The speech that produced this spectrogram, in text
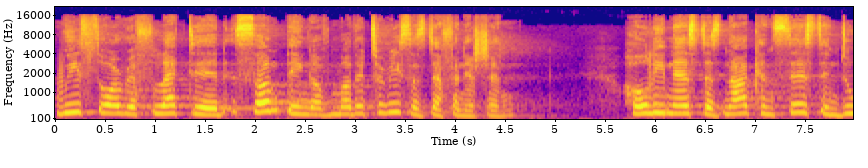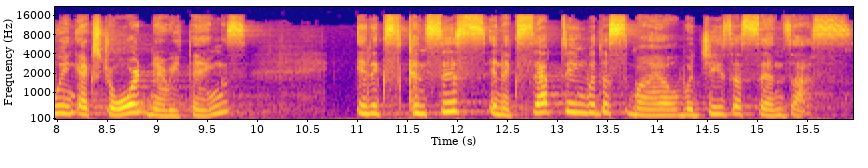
we saw reflected something of Mother Teresa's definition. Holiness does not consist in doing extraordinary things. It ex- consists in accepting with a smile what Jesus sends us.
